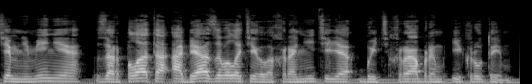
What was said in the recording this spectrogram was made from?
Тем не менее, зарплата обязывала телохранителя быть храбрым и крутым.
